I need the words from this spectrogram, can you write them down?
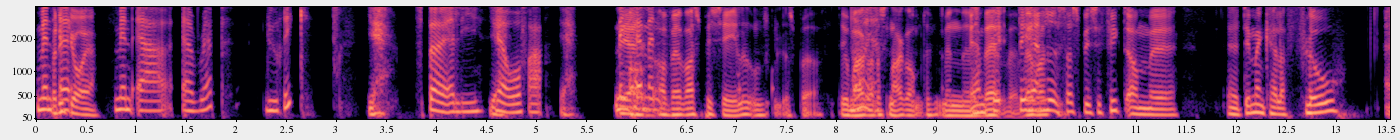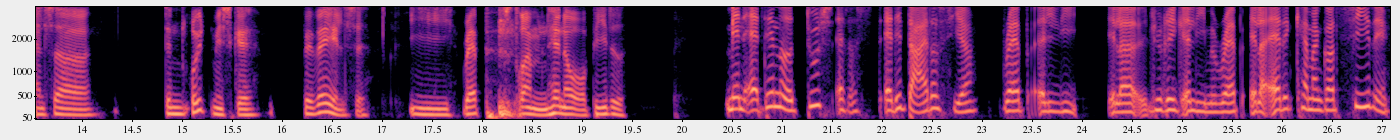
Men, Og det er, gjorde jeg. men er, er rap lyrik? Ja. Spørger jeg lige Ja. herovre fra. Men Det er- kan man... Og hvad var specialet? Undskyld, jeg spørger. Det er jo meget Nå, godt ja. at snakke om det, men øh, Jamen, hvad, det, hvad, det hvad handlede var, så specifikt om øh, øh, det, man kalder flow, altså den rytmiske bevægelse i rap-strømmen hen over beatet. Men er det noget, du... Altså, er det dig, der siger, rap er lige eller lyrik er lige med rap, eller er det, kan man godt sige det?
